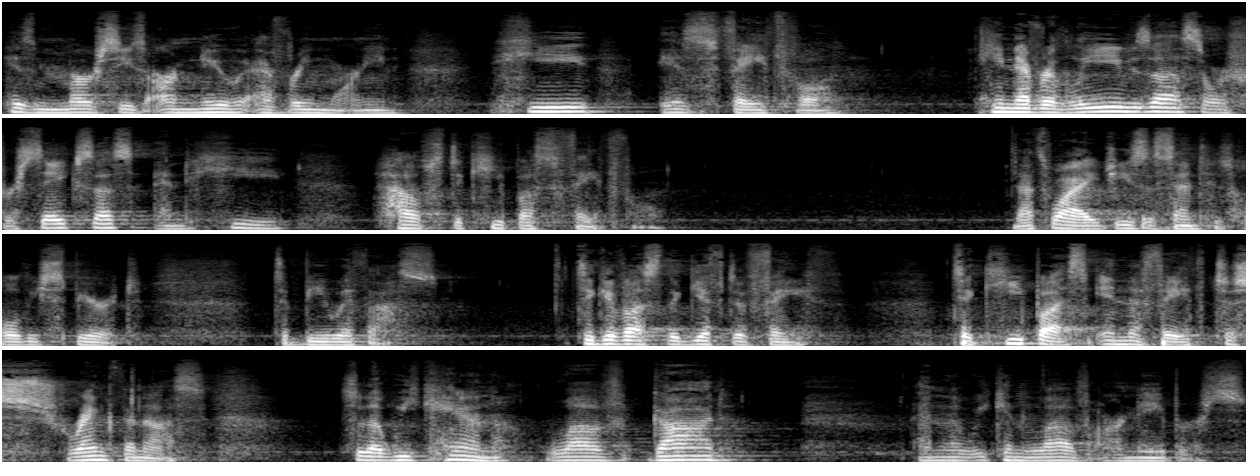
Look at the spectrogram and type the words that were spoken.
His mercies are new every morning. He is faithful. He never leaves us or forsakes us, and He helps to keep us faithful. That's why Jesus sent His Holy Spirit to be with us, to give us the gift of faith, to keep us in the faith, to strengthen us, so that we can love God and that we can love our neighbors.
